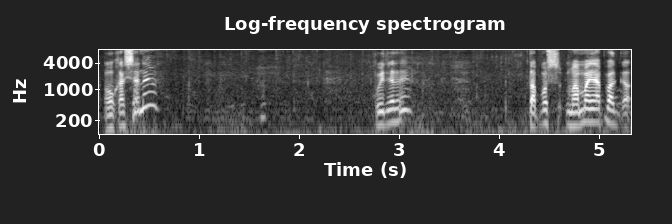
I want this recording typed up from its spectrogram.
Oh, kasya na. Pwede na. Tapos mamaya pag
